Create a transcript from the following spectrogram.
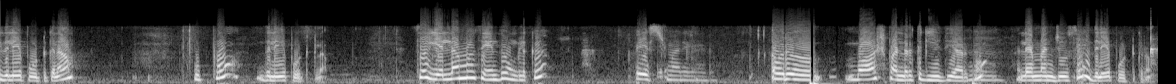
இதிலேயே போட்டுக்கலாம். உப்பும் இதிலேயே போட்டுக்கலாம். ஸோ எல்லாமே சேர்ந்து உங்களுக்கு பேஸ்ட் மாதிரி ஆயிடும் ஒரு வாஷ் பண்றதுக்கு ஈஸியா இருக்கும். லெமன் ஜூஸும் இதிலேயே போட்டுக்கிறோம்.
